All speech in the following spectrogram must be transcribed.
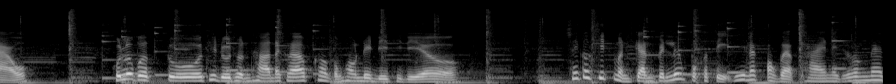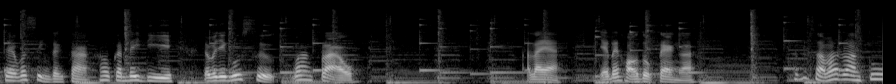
าว คุณเลือกประตูที่ดูทนทานนะครับ เข้ากับห้องได้ดีทีเดียวฉันก็คิดเหมือนกันเป็นเรื่องปกติที่นักออกแบบภายในจะต้องแน่ใจว่าสิ่งต่างๆ เข้ากันได้ดี แต่มันยังรู้สึกว่างเปล่า อะไรอะ อยากได้ของตกแต่งเหรอฉันไม่สามารถวางตู้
